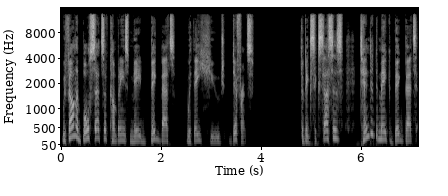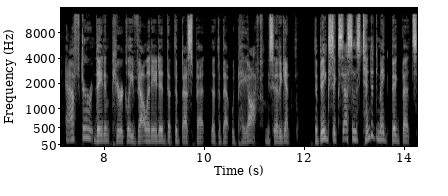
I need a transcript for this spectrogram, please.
We found that both sets of companies made big bets with a huge difference. The big successes tended to make big bets after they'd empirically validated that the best bet that the bet would pay off. Let me say that again. The big successes tended to make big bets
